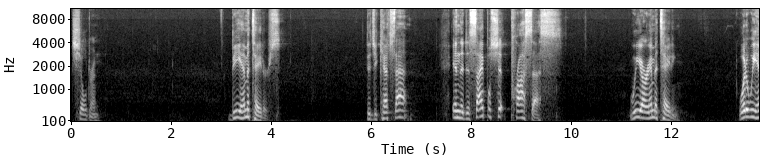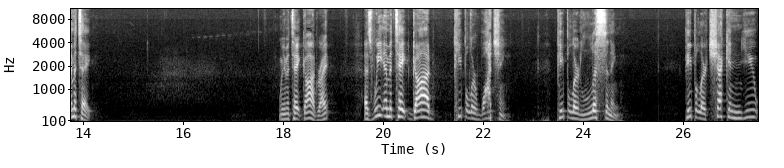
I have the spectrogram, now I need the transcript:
children. Be imitators. Did you catch that? In the discipleship process, we are imitating. What do we imitate? We imitate God, right? As we imitate God, people are watching, people are listening, people are checking you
